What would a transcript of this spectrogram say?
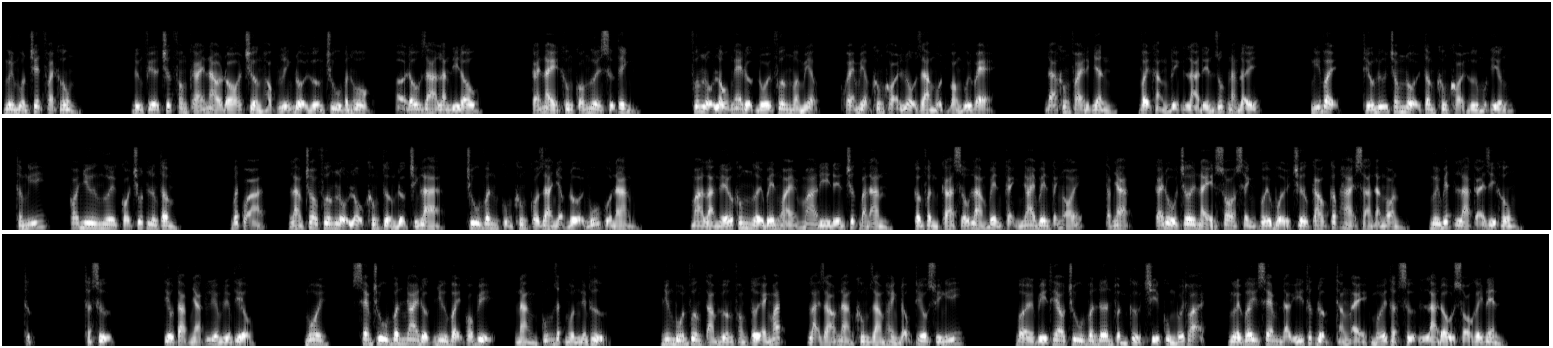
người muốn chết phải không? Đứng phía trước phong cái nào đó trường học lĩnh đội hướng chu vân hô, ở đâu ra lăn đi đâu? Cái này không có người sự tình. Phương lộ lộ nghe được đối phương mở miệng, khoe miệng không khỏi lộ ra một vòng vui vẻ. Đã không phải địch nhân, vậy khẳng định là đến giúp nàng đấy. Nghĩ vậy, thiếu nữ trong nội tâm không khỏi hừ một tiếng. Thầm nghĩ, coi như ngươi có chút lương tâm. Bất quá, làm cho phương lộ lộ không tưởng được chính là, chu vân cũng không có gia nhập đội ngũ của nàng. Mà là nếu không người bên ngoài mà đi đến trước bàn ăn, cầm phần cá sấu làm bên cạnh nhai bên cạnh nói, tạp nhạc, cái đồ chơi này so sánh với buổi trưa cao cấp hải sản ăn ngon, ngươi biết là cái gì không? Thật sự. Tiêu tạp nhạc liếm liếm tiểu. Môi, xem chu vân nhai được như vậy có vị, nàng cũng rất muốn nếm thử. Nhưng bốn phương tám hướng phóng tới ánh mắt, lại giáo nàng không dám hành động thiếu suy nghĩ. Bởi vì theo chu vân đơn thuần cử chỉ cùng đối thoại, người vây xem đã ý thức được thằng này mới thật sự là đầu sỏ gây nên.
